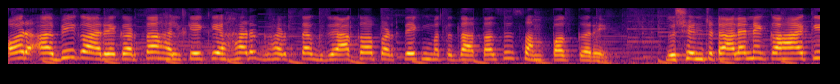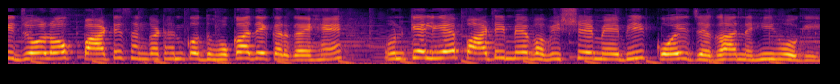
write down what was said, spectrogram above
और अभी कार्यकर्ता हल्के के हर घर तक जाकर प्रत्येक मतदाता से संपर्क करें। दुष्यंत चौटाला ने कहा कि जो लोग पार्टी संगठन को धोखा देकर गए हैं, उनके लिए पार्टी में भविष्य में भी कोई जगह नहीं होगी।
